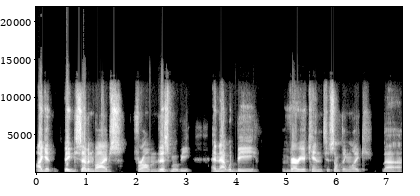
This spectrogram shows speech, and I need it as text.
I get big seven vibes from this movie, and that would be very akin to something like uh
